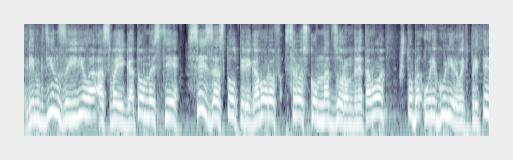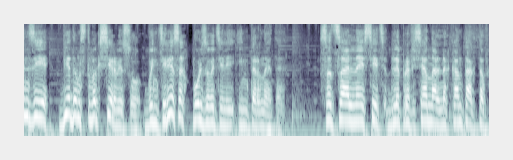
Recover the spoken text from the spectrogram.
LinkedIn заявила о своей готовности сесть за стол переговоров с Роскомнадзором для того, чтобы урегулировать претензии ведомства к сервису в интересах пользователей интернета. Социальная сеть для профессиональных контактов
